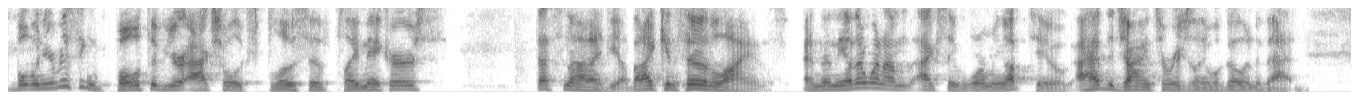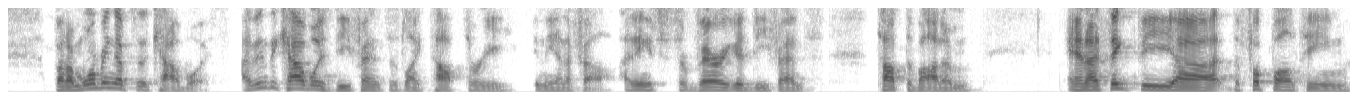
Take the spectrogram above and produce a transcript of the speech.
But when you're missing both of your actual explosive playmakers, that's not ideal. But I consider the Lions. And then the other one I'm actually warming up to. I had the Giants originally. We'll go into that but I'm warming up to the Cowboys. I think the Cowboys defense is like top three in the NFL. I think it's just a very good defense, top to bottom. And I think the uh, the football team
